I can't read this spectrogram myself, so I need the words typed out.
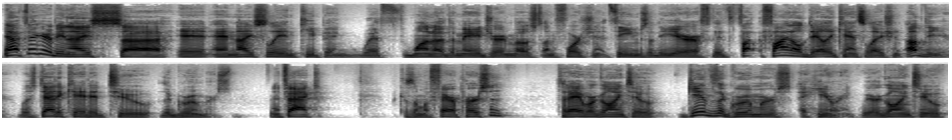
Now, I figured it'd be nice uh, and nicely in keeping with one of the major and most unfortunate themes of the year if the f- final daily cancellation of the year was dedicated to the groomers. In fact, because I'm a fair person, today we're going to give the groomers a hearing. We are going to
